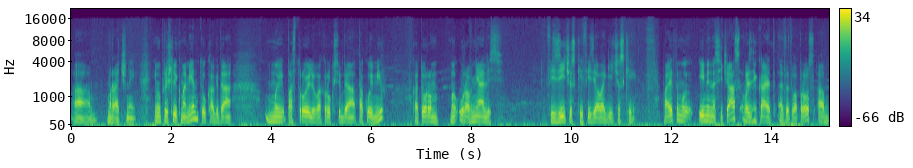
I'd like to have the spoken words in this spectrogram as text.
а, мрачный, и мы пришли к моменту, когда мы построили вокруг себя такой мир, в котором мы уравнялись физически, физиологически, Поэтому именно сейчас возникает этот вопрос об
